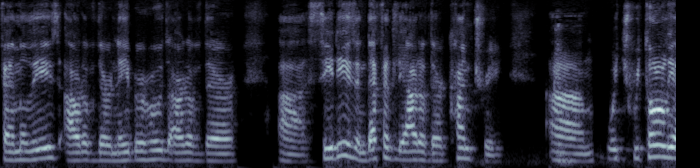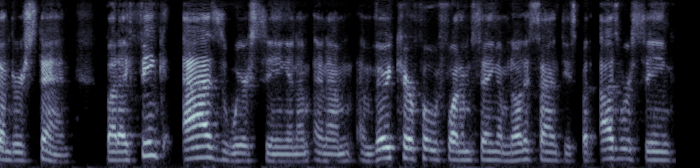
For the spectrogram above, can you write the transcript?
families, out of their neighborhoods, out of their uh, cities, and definitely out of their country, um, which we totally understand. But I think as we're seeing, and I'm, and I'm, I'm very careful with what I'm saying, I'm not a scientist, but as we're seeing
